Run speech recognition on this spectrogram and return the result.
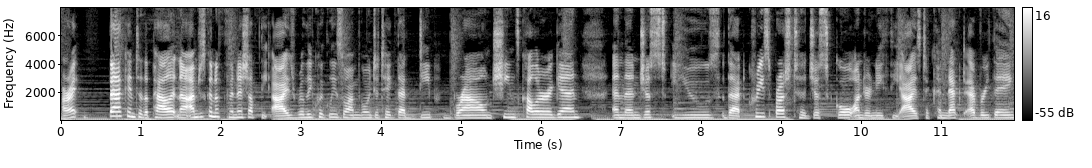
Alright, back into the palette. Now I'm just going to finish up the eyes really quickly. So I'm going to take that deep brown Cheens color again and then just use that crease brush to just go underneath the eyes to connect everything.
